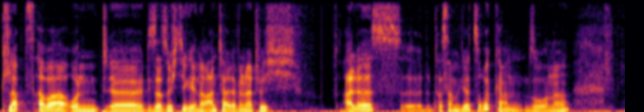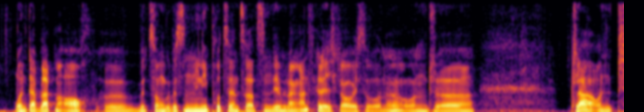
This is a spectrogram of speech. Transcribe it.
klappt's aber und äh, dieser süchtige innere Anteil, der will natürlich alles, äh, dass er wieder zurück kann, so, ne. Und da bleibt man auch äh, mit so einem gewissen Mini-Prozentsatz ein Leben lang anfällig, glaube ich so, ne? Und äh, klar, und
